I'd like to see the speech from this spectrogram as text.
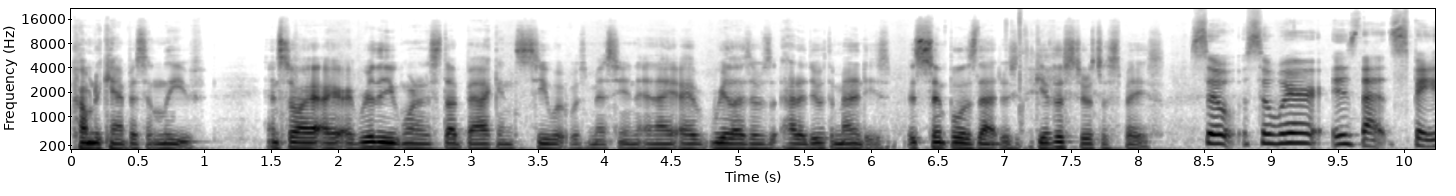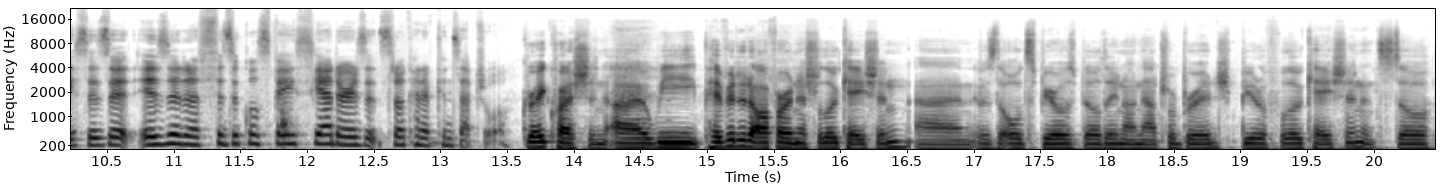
come to campus and leave. And so I, I really wanted to step back and see what was missing, and I, I realized it was had to do with amenities. As simple as that, just give the students a space. So, so where is that space? Is it is it a physical space yet, or is it still kind of conceptual? Great question. Uh, we pivoted off our initial location. Um, it was the old Spiros building on Natural Bridge. Beautiful location, and still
